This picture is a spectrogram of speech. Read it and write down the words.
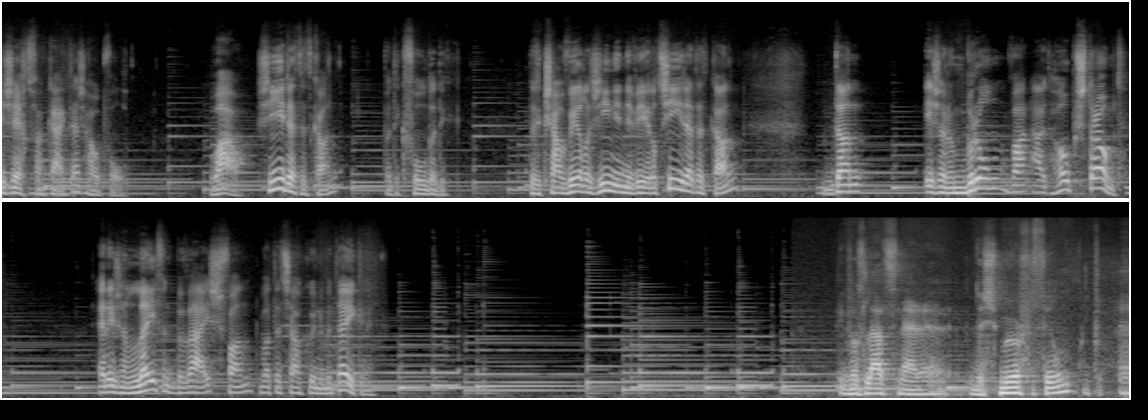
je zegt van kijk, dat is hoopvol. Wauw, zie je dat het kan? Wat ik voel dat ik, dat ik zou willen zien in de wereld, zie je dat het kan? Dan is er een bron waaruit hoop stroomt. Er is een levend bewijs van wat het zou kunnen betekenen. Ik was laatst naar de, de Smurfenfilm uh,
